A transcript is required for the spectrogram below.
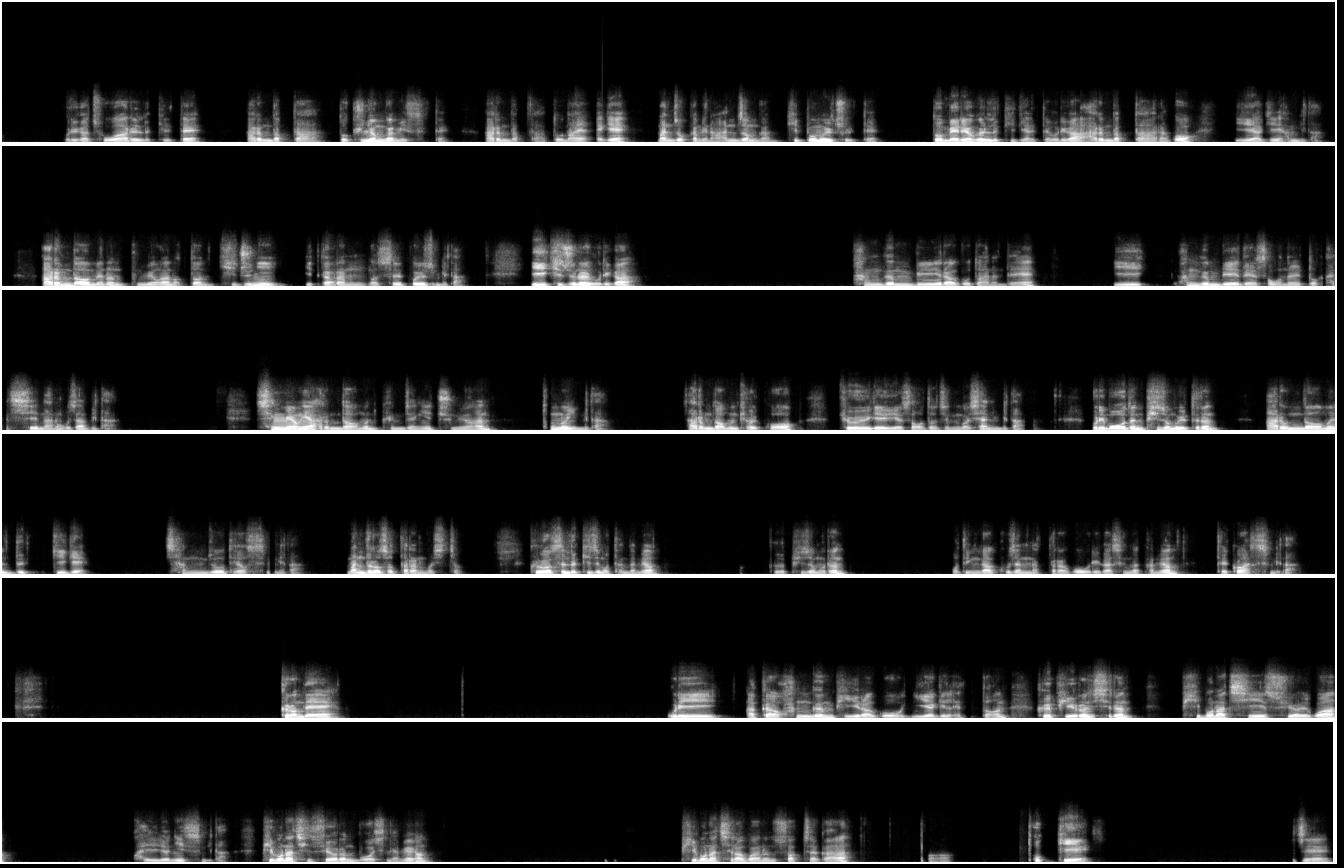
우리가 조화를 느낄 때 아름답다. 또 균형감이 있을 때 아름답다. 또 나에게 만족감이나 안정감, 기쁨을 줄 때, 또 매력을 느끼게 할 때 우리가 아름답다라고 이야기합니다. 아름다우면은 분명한 어떤 기준이 있다라는 것을 보여줍니다. 이 기준을 우리가 황금비라고도 하는데 이 황금비에 대해서 오늘 또 같이 나누고자 합니다. 생명의 아름다움은 굉장히 중요한 통로입니다. 아름다움은 결코 교육에 의해서 얻어지는 것이 아닙니다. 우리 모든 피조물들은 아름다움을 느끼게 창조되었습니다. 만들어졌다라는 것이죠. 그것을 느끼지 못한다면 그 피조물은 어딘가 고장났다라고 우리가 생각하면 될 것 같습니다. 그런데 우리 아까 황금 비라고 이야기를 했던 그 비율은 실은 피보나치 수열과 관련이 있습니다. 피보나치 수열은 무엇이냐면 피보나치라고 하는 수학자가 어, 토끼의 이제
